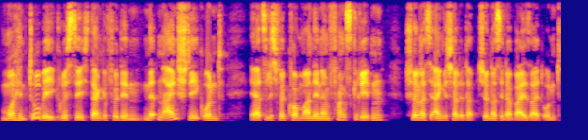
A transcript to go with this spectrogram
Moin Tobi, grüß dich. Danke für den netten Einstieg und herzlich willkommen an den Empfangsgeräten. Schön, dass ihr eingeschaltet habt, schön, dass ihr dabei seid und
